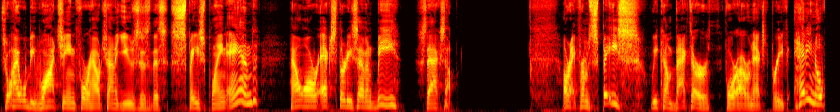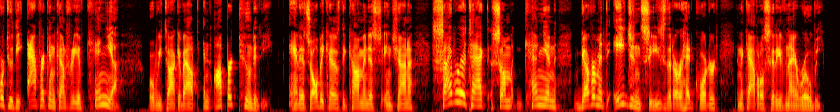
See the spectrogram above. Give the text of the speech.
So I will be watching for how China uses this space plane and how our X 37B stacks up. All right, from space, we come back to Earth for our next brief, heading over to the African country of Kenya, where we talk about an opportunity. And it's all because the communists in China cyber attacked some Kenyan government agencies that are headquartered in the capital city of Nairobi.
